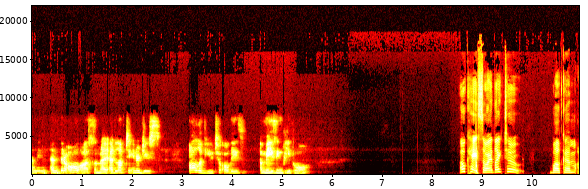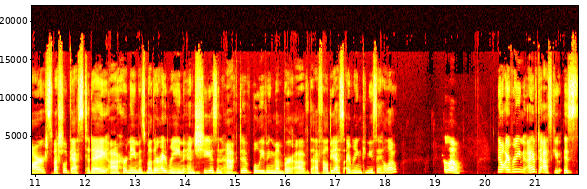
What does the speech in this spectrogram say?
I mean, and they're all awesome. I, I'd love to introduce all of you to all these amazing people. Okay, so I'd like to welcome our special guest today. Uh, her name is Mother Irene, and she is an active, believing member of the FLDS. Irene, can you say hello? Hello. Now, Irene, I have to ask you: is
